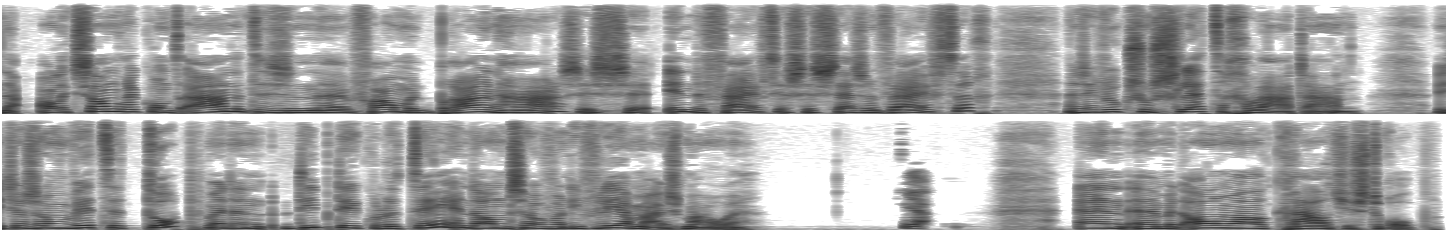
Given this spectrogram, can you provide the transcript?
nou, Alexandra komt aan. Het is een uh, vrouw met bruin haar. Ze is uh, in de 50, ze is 56. En ze heeft ook zo'n slettengewaad aan. Weet je, zo'n witte top met een diep decolleté en dan zo van die vleermuismouwen. Ja. En met allemaal kraaltjes erop.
